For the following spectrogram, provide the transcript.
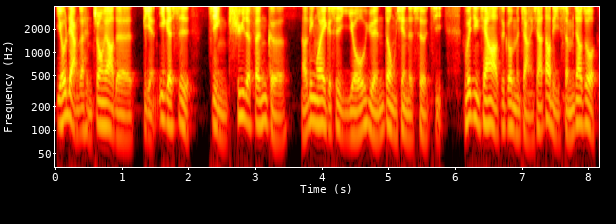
有两个很重要的点，一个是景区的分隔。然后另外一个是游园动线的设计，可不可以请钱老师跟我们讲一下，到底什么叫做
